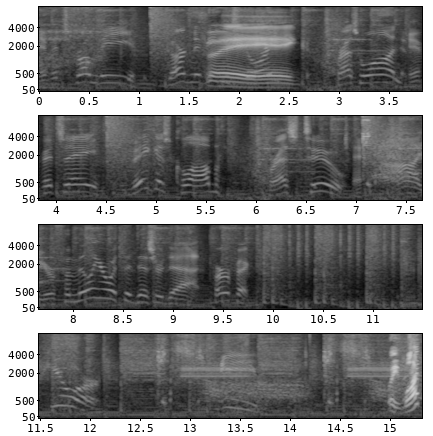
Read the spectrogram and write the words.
If it's from the Garden of Eden story, press one. If it's a Vegas club, press two. Ah, you're familiar with the this or that. Perfect. Pure. Eve. Wait, what?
